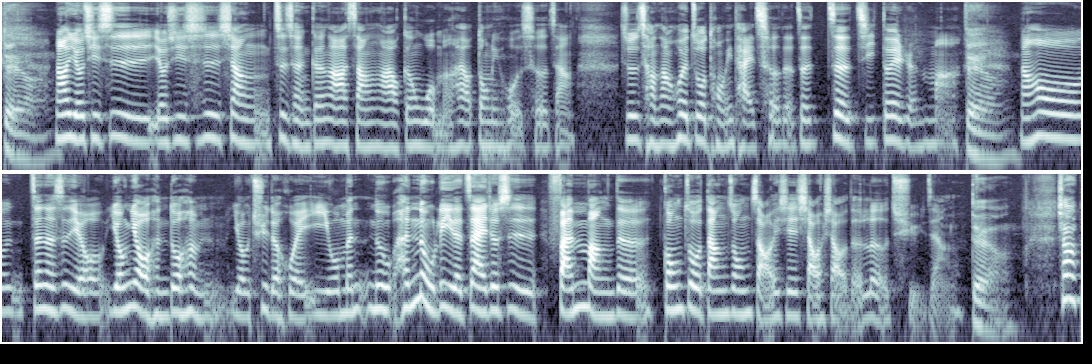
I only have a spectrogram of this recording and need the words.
对啊。然后尤其是尤其是像志成跟阿桑，还有跟我们还有动力火车这样。就是常常会坐同一台车的这这几队人马，对啊，然后真的是有拥有很多很有趣的回忆。我们努很努力的在就是繁忙的工作当中找一些小小的乐趣，这样。对啊，像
